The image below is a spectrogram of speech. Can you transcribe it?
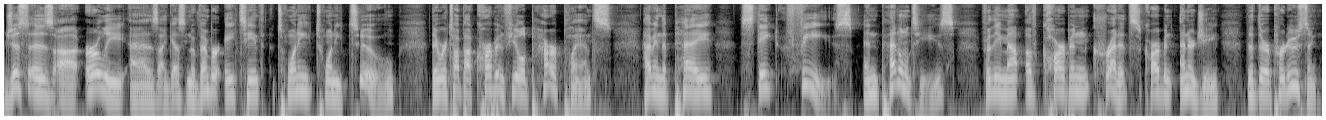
Just as uh, early as, I guess, November 18th, 2022, they were talking about carbon fueled power plants having to pay state fees and penalties for the amount of carbon credits, carbon energy that they're producing.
